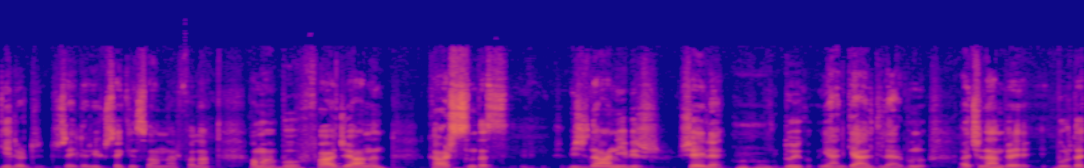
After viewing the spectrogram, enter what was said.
gelir düzeyleri yüksek insanlar falan. Ama bu facianın karşısında vicdani bir şeyle duygu yani geldiler bunu açıdan ve burada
